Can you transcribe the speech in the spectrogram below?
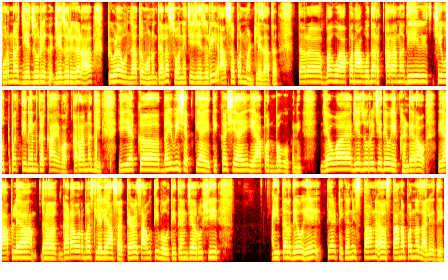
पूर्ण जेजुरी जेजुरीगड हा पिवळा होऊन जातो म्हणून त्याला सोन्याची जेजुरी असं पण म्हटले जातं. तर बघू आपण अगोदर करा नदीची उत्पत्ती नेमकं काय बघ. करा नदी ही एक दैवी शक्ती आहे ती कशी आहे हे आपण बघू का नाही. जेव्हा जेजुरीचे देव हे खंडेराव हे आपल्या गडावर बसलेले असत त्यावेळेस अवतीभोवती त्यांच्या ऋषी इतर देव हे त्या ठिकाणी स्थान स्थानापन्न झाले होते.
